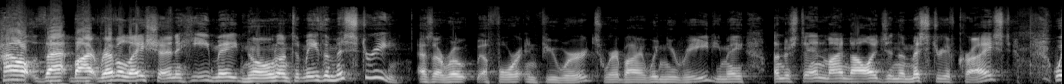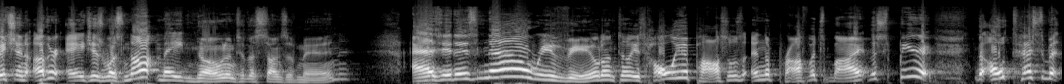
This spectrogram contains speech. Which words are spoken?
how that by revelation he made known unto me the mystery, as I wrote before in few words, whereby when you read, you may understand my knowledge in the mystery of Christ, which in other ages was not made known unto the sons of men, as it is now revealed unto his holy apostles and the prophets by the Spirit. The Old Testament,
